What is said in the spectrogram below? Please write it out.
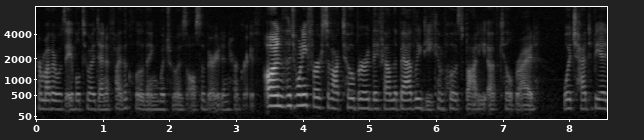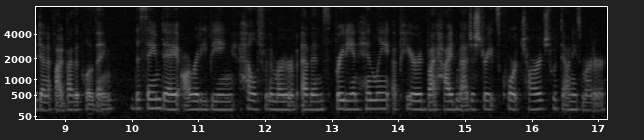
Her mother was able to identify the clothing, which was also buried in her grave. On the 21st of October, they found the badly decomposed body of Kilbride, which had to be identified by the clothing. The same day, already being held for the murder of Evans, Brady and Henley appeared by Hyde Magistrates Court charged with Downey's murder.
